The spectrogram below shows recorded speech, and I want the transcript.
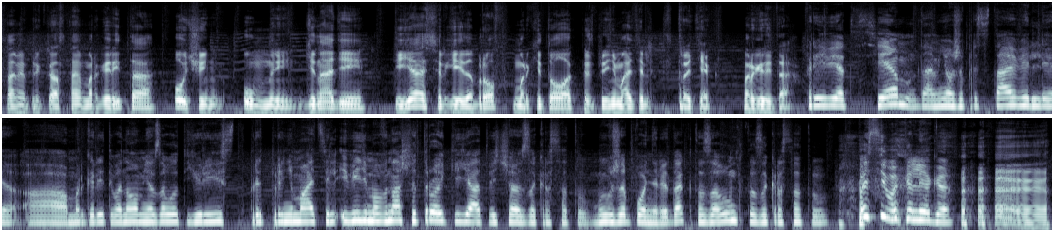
С нами прекрасная Маргарита, очень умный Геннадий и я, Сергей Добров, маркетолог, предприниматель, стратег. Маргарита. Привет всем. Да, меня уже представили. А, Маргарита Иванова меня зовут, юрист, предприниматель. И, видимо, в нашей тройке я отвечаю за красоту. Мы уже поняли, да, кто за ум, кто за красоту. Спасибо, коллега. Я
